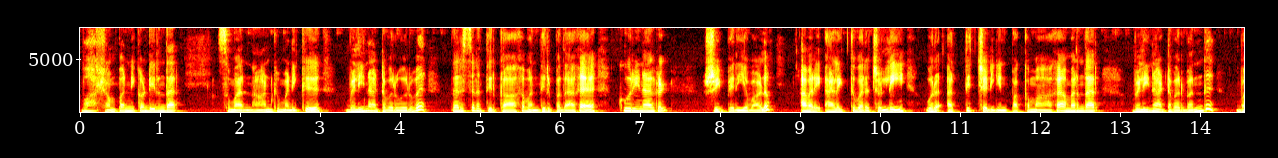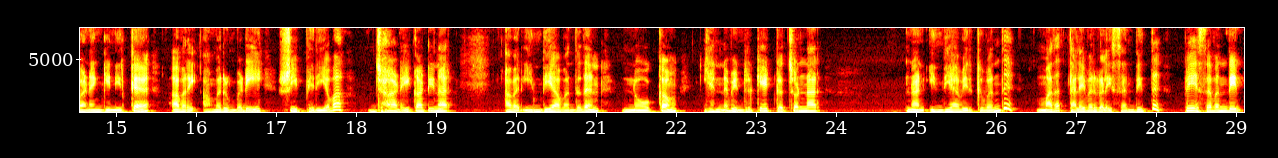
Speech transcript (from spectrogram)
வாஷம் பண்ணி கொண்டிருந்தார். சுமார் நான்கு மணிக்கு வெளிநாட்டவர் ஒருவர் தரிசனத்திற்காக வந்திருப்பதாக கூறினார்கள். ஸ்ரீ பெரியவாளும் அவரை அழைத்து வரச் சொல்லி ஒரு அத்திச்செடியின் பக்கமாக அமர்ந்தார். வெளிநாட்டவர் வந்து வணங்கி நிற்க அவரை அமரும்படி ஸ்ரீ பெரியவா ஜாடை காட்டினார். அவர் இந்தியா வந்ததன் நோக்கம் என்னவென்று கேட்கச் சொன்னார். நான் இந்தியாவிற்கு வந்து மதத் தலைவர்களை சந்தித்து பேச வந்தேன்.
